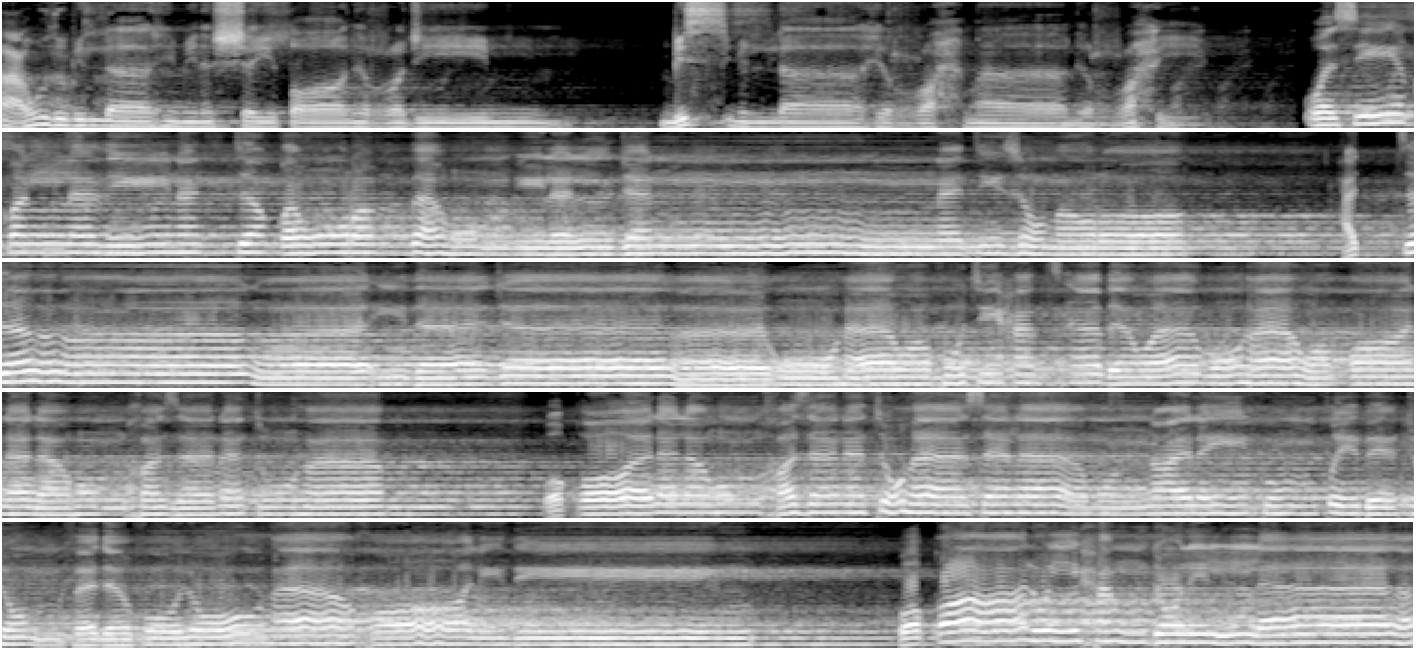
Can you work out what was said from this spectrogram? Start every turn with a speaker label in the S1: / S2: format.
S1: أعوذ بالله من الشيطان الرجيم. بسم الله الرحمن الرحيم.
S2: وسيق الذين اتقوا ربهم إلى الجنة زمرا حتى إذا جاءوها وفتحت أبوابها وقال لهم خزنتها وقال لهم خزنتها سلام عليكم طبتم فادخلوها خالدين. وقالوا الحمد لله.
